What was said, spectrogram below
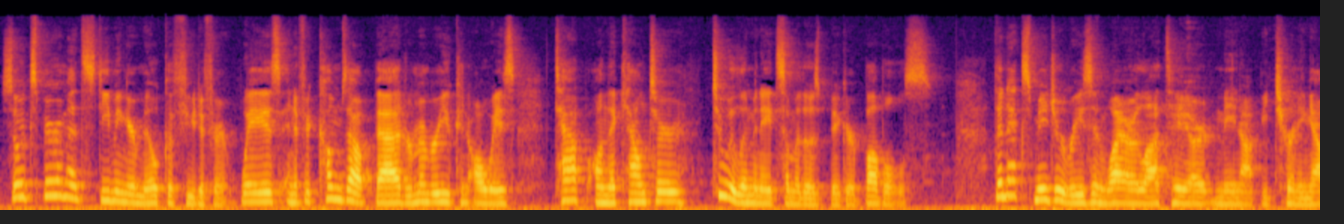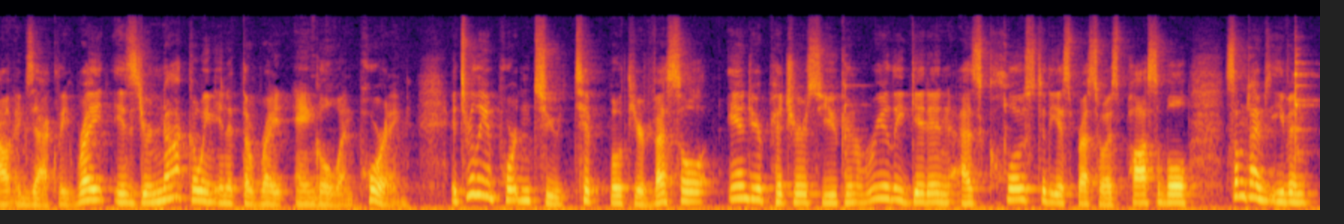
So experiment steaming your milk a few different ways, and if it comes out bad, remember you can always tap on the counter to eliminate some of those bigger bubbles. The next major reason why our latte art may not be turning out exactly right is you're not going in at the right angle when pouring. It's really important to tip both your vessel and your pitcher so you can really get in as close to the espresso as possible, sometimes even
